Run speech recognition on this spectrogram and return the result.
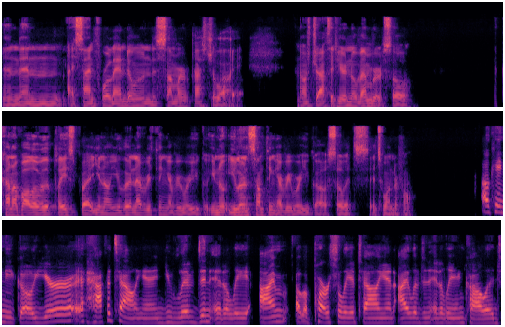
And then I signed for Orlando in the summer, past July. And I was drafted here in November. So kind of all over the place, but you know, you learn everything everywhere you go. You know, you learn something everywhere you go. So it's it's wonderful. Okay, Nico, you're half Italian. You lived in Italy. I'm a partially Italian. I lived in Italy in college.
